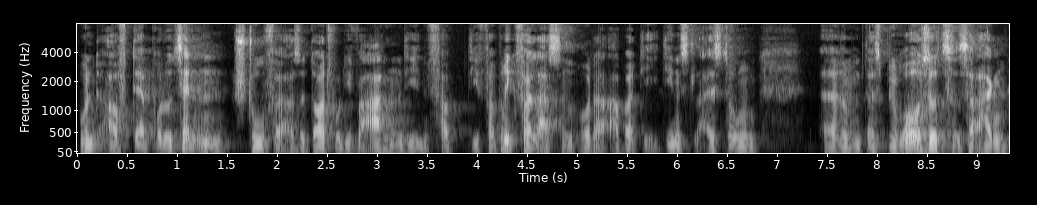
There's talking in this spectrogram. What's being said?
Und auf der Produzentenstufe, also dort, wo die Waren die, die Fabrik verlassen oder aber die Dienstleistungen ähm, das Büro sozusagen,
